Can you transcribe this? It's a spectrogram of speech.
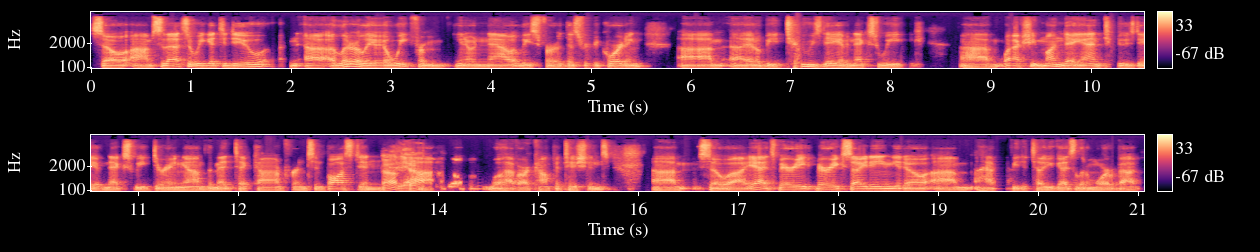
So um, so that's what we get to do uh, literally a week from you know now at least for this recording. Um, uh, it'll be tuesday of next week um, well, actually Monday and Tuesday of next week during um, the MedTech conference in Boston. Okay. Uh, we'll, we'll, have our competitions. Um, so uh, yeah, it's very very exciting. You know, um, I'm happy to tell you guys a little more about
